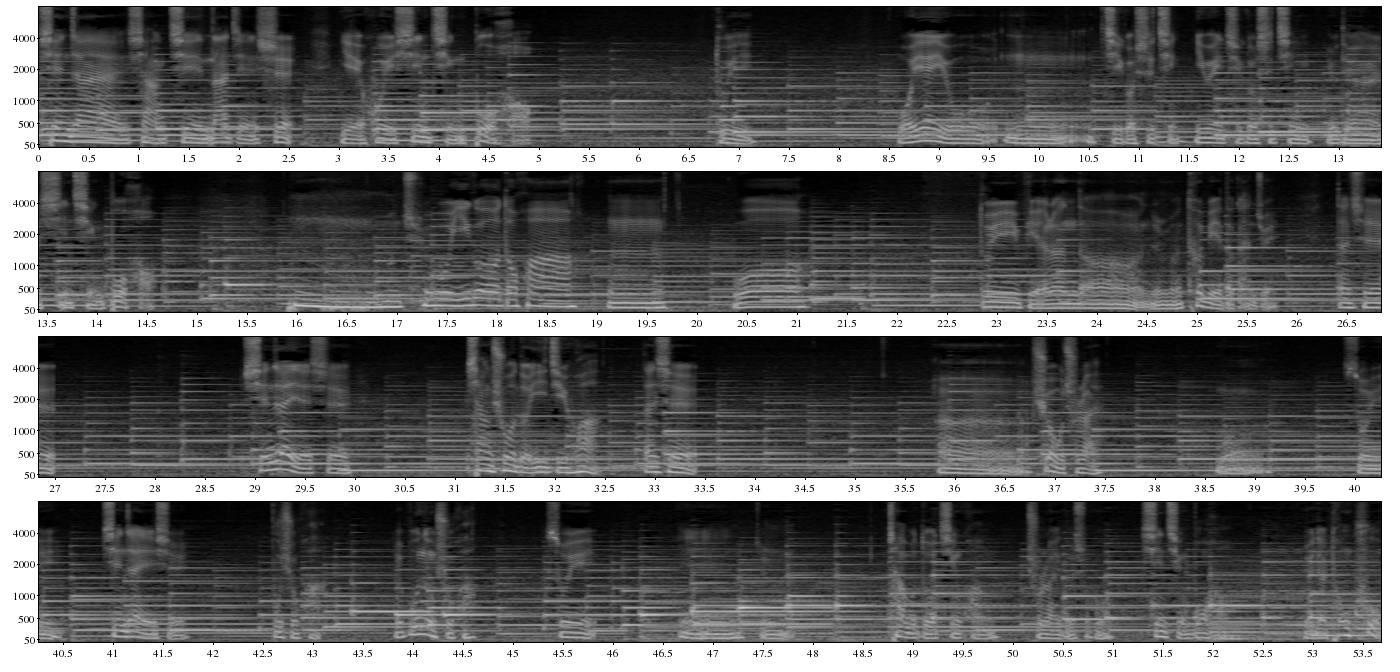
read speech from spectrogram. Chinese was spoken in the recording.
现在想起那件事也会心情不好。对，我也有嗯几个事情，因为这个事情有点心情不好。嗯，如果一个的话。嗯，我对别人的什么特别的感觉，但是现在也是想说的一句话，但是呃说不出来，嗯，所以现在也是不说话，也不能说话，所以嗯。差不多情况出来的时候，心情不好，有点痛苦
